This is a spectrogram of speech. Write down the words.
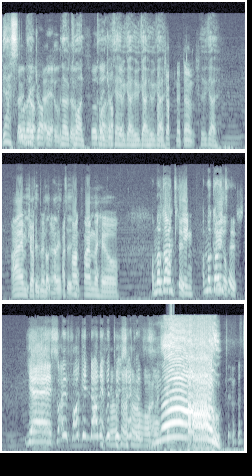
Yes. Don't Will they drop that it? dump No, for come on. dump. Will Come they on. drop Okay, here we it? go. Here we go. Here we go. I'm dropping a dump. Here we go. I am Ethan's dropping a not. I to. can't climb the hill. I'm not going to. I'm not going hill. to. Yes, I fucking done it with two seconds. Oh. No!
